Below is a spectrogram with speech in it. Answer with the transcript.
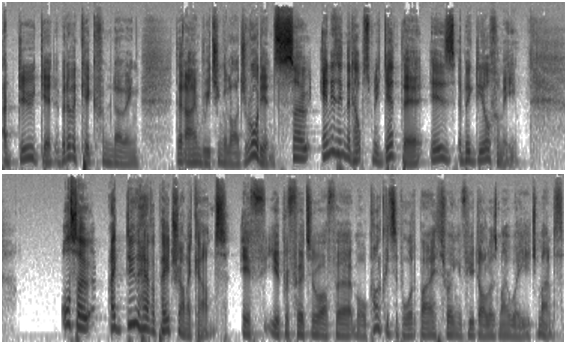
I do get a bit of a kick from knowing that I'm reaching a larger audience. So anything that helps me get there is a big deal for me. Also, I do have a Patreon account if you prefer to offer more concrete support by throwing a few dollars my way each month.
